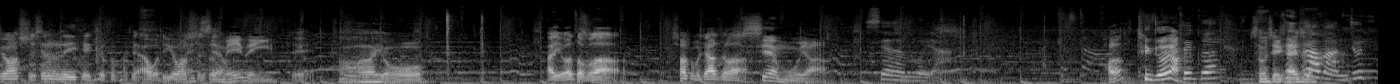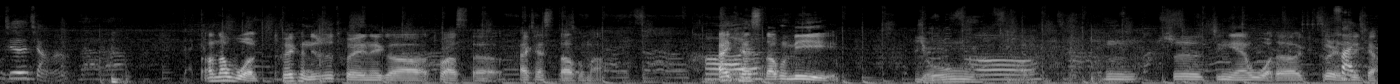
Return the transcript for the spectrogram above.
愿望实现的那一天，你就会发现，啊，我的愿望实现了。Amazing！对，哎呦，哎呦，怎么了？上什么价值了？羡慕呀！羡慕呀。好了，推歌呀，推歌，从谁开始？K-pop 嘛，你就接着讲啊。啊，那我推肯定是推那个 Twice 的 I Can't Stop 嘛、i Can't Stop Me，有，哦，嗯，是今年我的个人最强，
